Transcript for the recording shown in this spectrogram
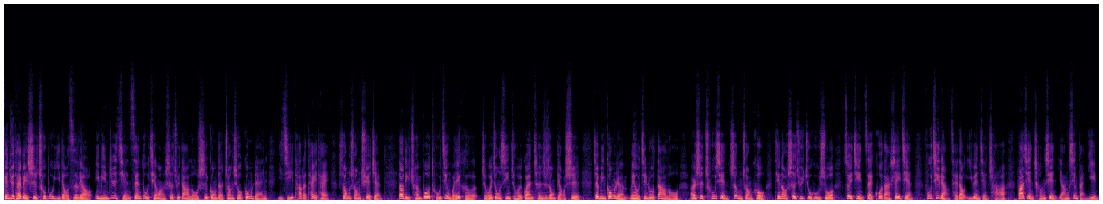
根据台北市初步疫调资料，一名日前三度前往社区大楼施工的装修工人以及他的太太双双确诊。到底传播途径为何？指挥中心指挥官陈时中表示，这名工人没有进入大楼，而是出现症状后，听到社区住户说最近在扩大筛检，夫妻俩才到医院检查，发现呈现阳性反应。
